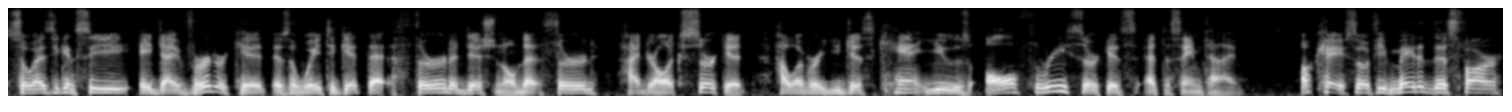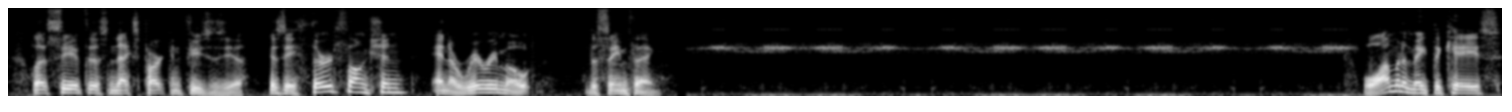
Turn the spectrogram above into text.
So as you can see, a diverter kit is a way to get that third additional, that third hydraulic circuit. However, you just can't use all three circuits at the same time. Okay, so if you've made it this far, let's see if this next part confuses you. Is a third function and a rear remote the same thing? Well, I'm going to make the case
